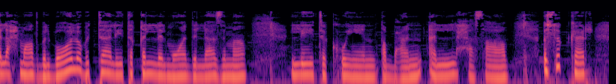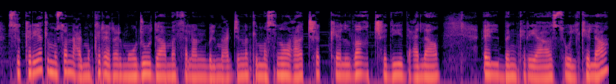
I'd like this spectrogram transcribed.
الأحماض بالبول وبالتالي تقل المواد اللازمة لتكوين طبعا الحصى. السكر السكريات المصنعة المكررة الموجودة مثلا بالمعجنات المصنوعة تشكل ضغط شديد على البنكرياس والكلى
